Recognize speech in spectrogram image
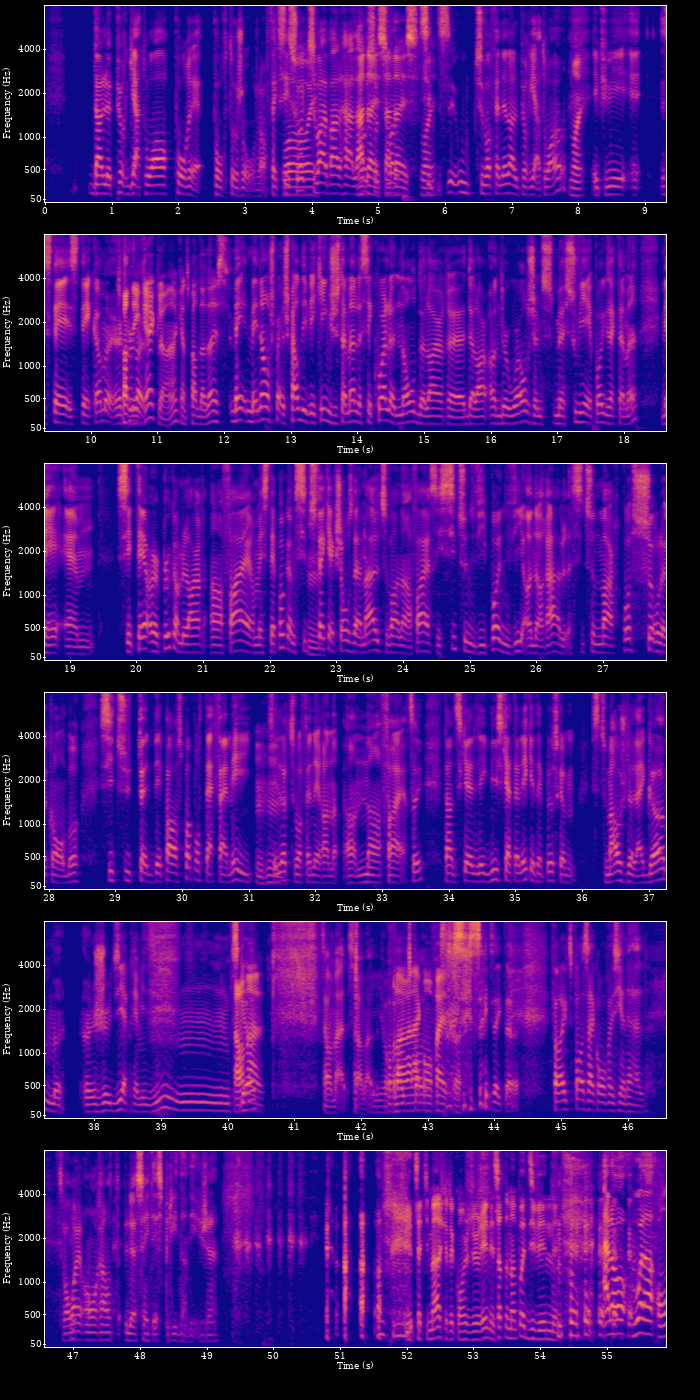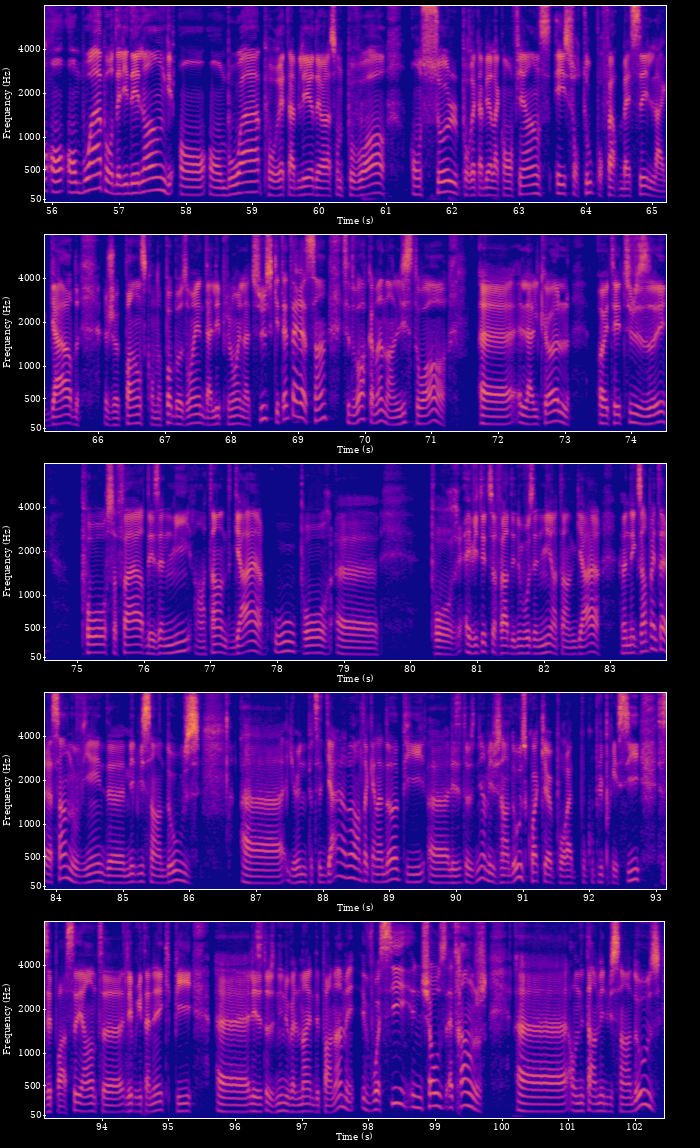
dans le purgatoire pour euh, pour toujours genre fait que c'est Ouais, soit ouais. que tu vas à Valhalla ou soit Hadès, que tu vas- c'est- c'est- ou tu vas finir dans le purgatoire et puis c'était c'était comme un, Tu un parles peu des Grecs, là, hein, quand tu parles d'Hadès? mais, mais non, je, par- je parle des Vikings, justement. là, C'est quoi le nom de leur, de leur underworld? Je ne me, sou- me souviens pas exactement. Mais c'était un peu comme leur enfer. Mais c'était pas comme si tu Hmm. fais quelque chose de mal, tu vas en enfer. C'est si tu ne vis pas une vie honorable, si tu ne meurs pas sur le combat, si tu te dépasses pas pour ta famille, Mhm. c'est là que tu vas finir en, en enfer. tu sais. Tandis que l'Église catholique était plus comme si tu manges de la gomme un jeudi après-midi, hmm, Ça va mal. ça va mal, ça va mal. Il va falloir que tu aller à la passes- confesse. C'est ça, exactement. Il faudrait que tu passes à la confessionnal. Tu vas voir, on rentre le Saint-Esprit dans les gens. Cette image que tu as conjurée n'est certainement pas divine. Alors, voilà, on, on- on boit pour délier des langues, on, on boit pour rétablir des relations de pouvoir, on saoule pour rétablir la confiance et surtout pour faire baisser la garde. Je pense qu'on n'a pas besoin d'aller plus loin là-dessus. Ce qui est intéressant, c'est de voir comment dans l'histoire, euh, l'alcool a été utilisé pour se faire des ennemis en temps de guerre ou pour... euh, pour éviter de se faire des nouveaux ennemis en temps de guerre. Un exemple intéressant nous vient de 1812. Euh, il y a eu une petite guerre entre le Canada puis euh, les États-Unis en 1812, quoique pour être beaucoup plus précis, ça s'est passé entre euh, les Britanniques puis les États-Unis nouvellement indépendants. Mais voici une chose étrange. On est en 1812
